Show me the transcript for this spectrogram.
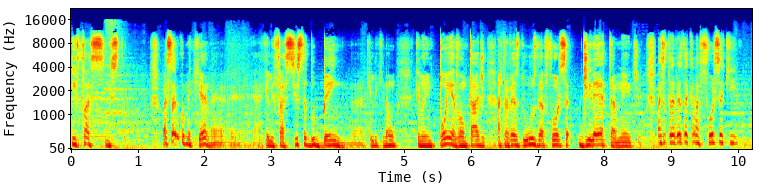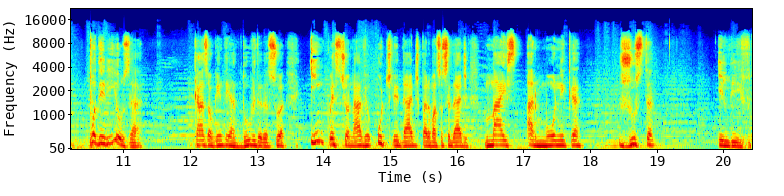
e fascista. Mas sabe como é que é, né? É aquele fascista do bem, né? aquele que não, que não impõe a vontade através do uso da força diretamente, mas através daquela força que poderia usar. Caso alguém tenha dúvida da sua inquestionável utilidade para uma sociedade mais harmônica, justa e livre.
